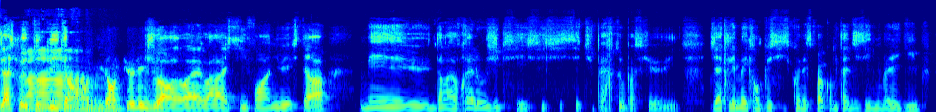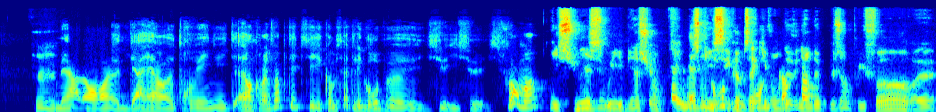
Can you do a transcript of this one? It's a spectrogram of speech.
Là, je utopique hein, en bah, disant que les joueurs, ouais, voilà, s'ils font un nu, etc. Mais dans la vraie logique, c'est super tout parce que déjà que les mecs, en plus, ils se connaissent pas, comme tu as dit, c'est une nouvelle équipe. Mmh. Mais alors, derrière, trouver une unité. encore une fois, peut-être c'est comme ça que les groupes ils, se, ils, se, ils, se, forment. Hein. Ils s'unissent, oui, bien sûr. Parce que c'est comme ça qu'ils vont devenir de plus en plus forts. il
